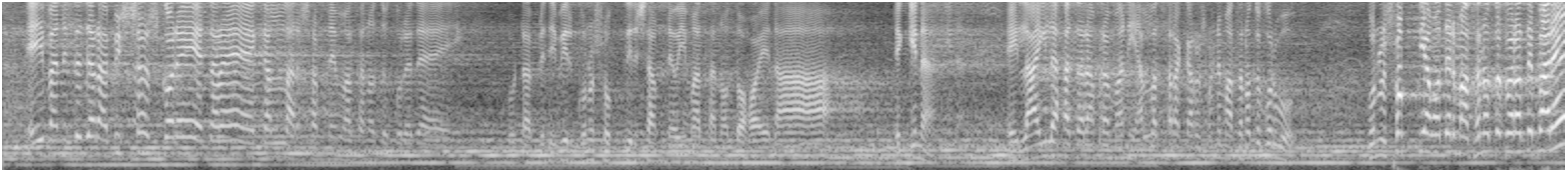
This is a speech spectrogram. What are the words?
এই বাণীতে যারা বিশ্বাস করে, তারা এক আল্লাহর সামনে মাথা নত করে দেয়। গোটা পৃথিবীর কোন শক্তির সামনে ওই মাথা নত হয় না। ঠিক কিনা? এই লাইলাহা যারা আমরা মানি, আল্লাহ ছাড়া কারোর সামনে মাথা নত করব? কোন শক্তি আমাদের মাথা নত করাতে পারে?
